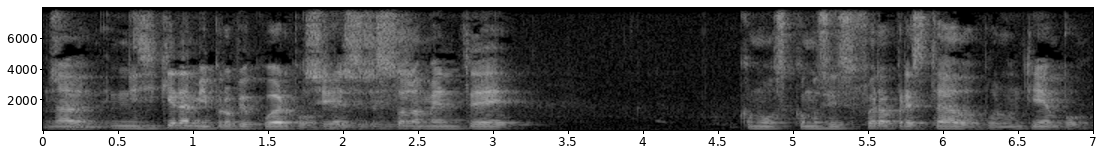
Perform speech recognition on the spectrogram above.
nada, Sí. ni siquiera mi propio cuerpo, o Sí, sea, es, sí, es sí. solamente como, como si fuera prestado por un tiempo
